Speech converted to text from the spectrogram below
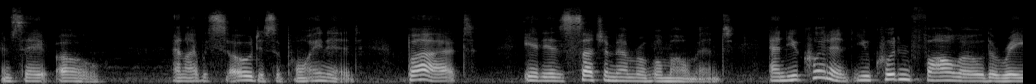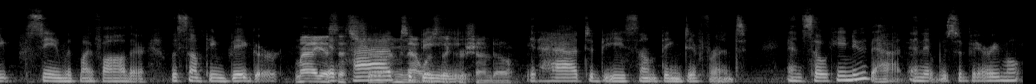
and say "oh," and I was so disappointed. But it is such a memorable moment, and you couldn't you couldn't follow the rape scene with my father with something bigger. Well, I guess It that's true. I mean, that was the crescendo. It had to be something different. And so he knew that, and it was a very mo-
